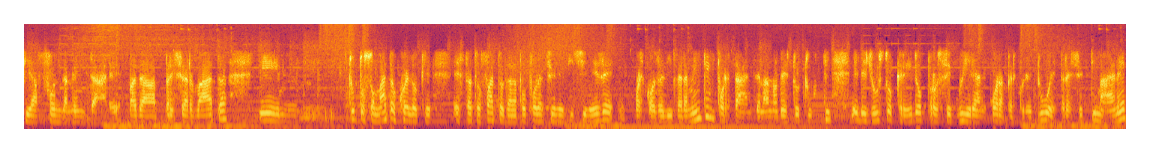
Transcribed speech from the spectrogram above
sia fondamentale, vada preservata e tutto sommato quello che è stato fatto dalla popolazione ticinese è qualcosa di veramente importante, l'hanno detto tutti ed è giusto credo proseguire ancora per quelle due o tre settimane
